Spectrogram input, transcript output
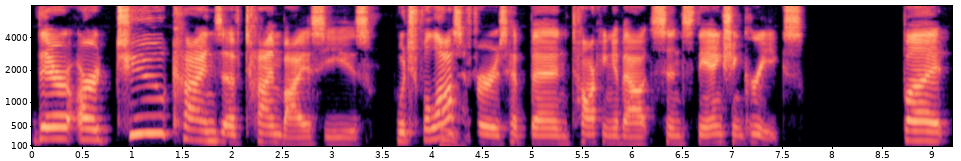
there are two kinds of time biases which philosophers have been talking about since the ancient Greeks. But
